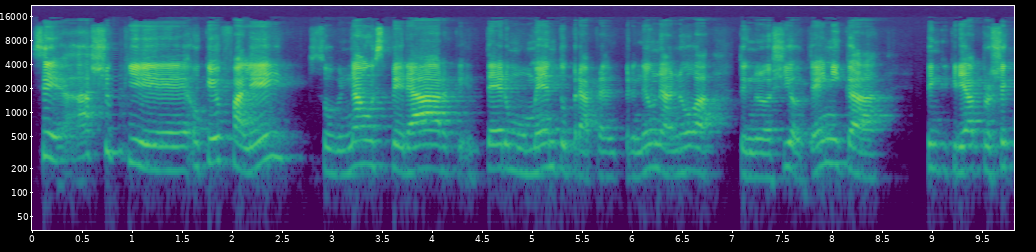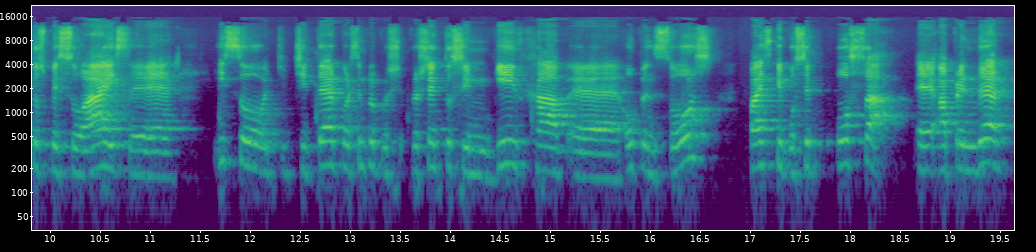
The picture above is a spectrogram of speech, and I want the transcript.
Sim, acho que o que eu falei sobre não esperar ter um momento para aprender uma nova tecnologia ou técnica, tem que criar projetos pessoais. É, isso de ter, por exemplo, projetos em GitHub, é, open source, faz que você possa é, aprender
